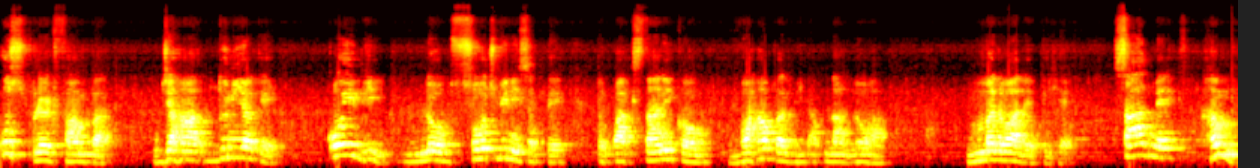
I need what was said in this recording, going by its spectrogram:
اس پلیٹ فارم پر جہاں دنیا کے کوئی بھی لوگ سوچ بھی نہیں سکتے، تو پاکستانی قوم وہاں پر بھی اپنا لوہا منوا لیتی ہے۔ ساتھ میں ہم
